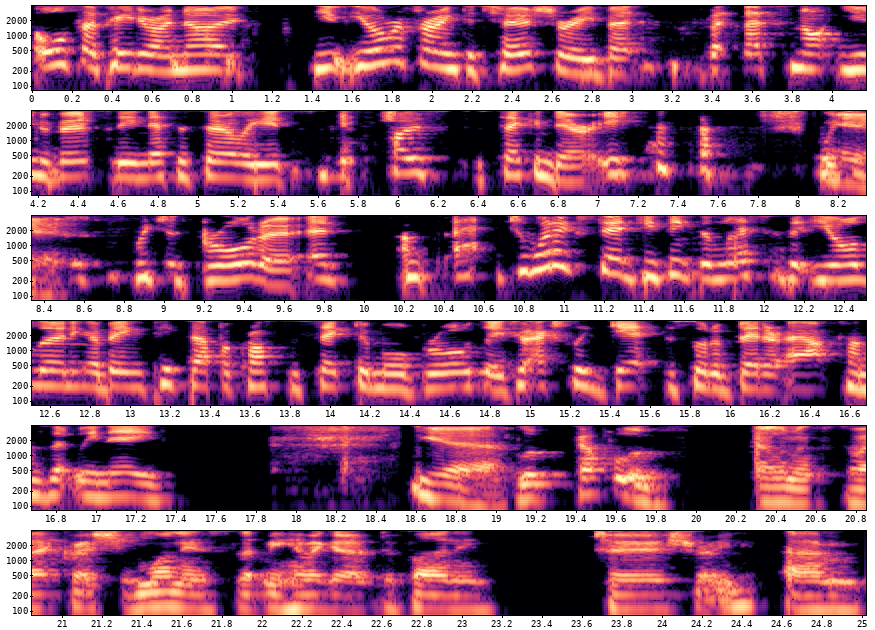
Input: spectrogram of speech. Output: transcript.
also, Peter, I know you, are referring to tertiary, but but that's not university necessarily. It's it's post secondary, which yes. is which is broader. And um, to what extent do you think the lessons that you're learning are being picked up across the sector more broadly to actually get the sort of better outcomes that we need? Yeah, look, a couple of elements to that question. One is let me have a go at defining tertiary. Um,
